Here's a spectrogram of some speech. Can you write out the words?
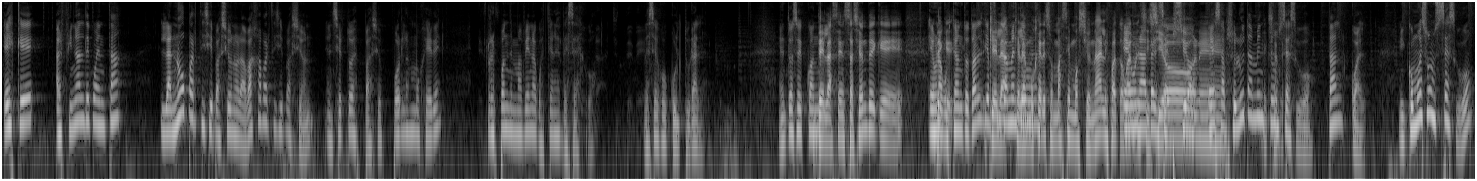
es que al final de cuentas la no participación o la baja participación en ciertos espacios por las mujeres responden más bien a cuestiones de sesgo, de sesgo cultural. Entonces, cuando De la sensación de que. Es una que- cuestión total y que, la- que las mujeres son más emocionales para tomar es una decisiones. percepción, es absolutamente un sesgo, tal cual. Y como es un sesgo,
